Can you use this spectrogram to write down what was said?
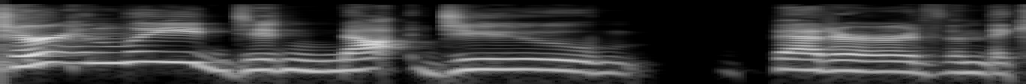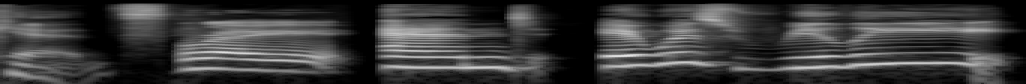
certainly did not do better than the kids. right And it was really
